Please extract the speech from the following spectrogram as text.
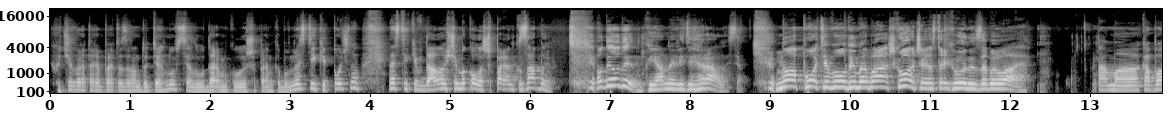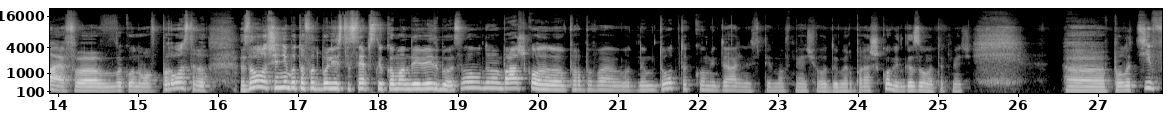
Хоча вратар партизана дотягнувся, але удар Миколи Шапаренка був настільки точним, настільки вдалим, що Микола Шапаренко забив. Один-один, кияни відігралися. Ну а потім Володимир Башко через три хвилини забиває. Там е, Кабаєв е, виконував простріл. Здалося, що нібито футболісти сербської команди відбилися. Але Володимир Брашко е, пробиває одним дотиком. Ідеально спіймав м'яч Володимир Брашко. Від газону так м'яч. Полетів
